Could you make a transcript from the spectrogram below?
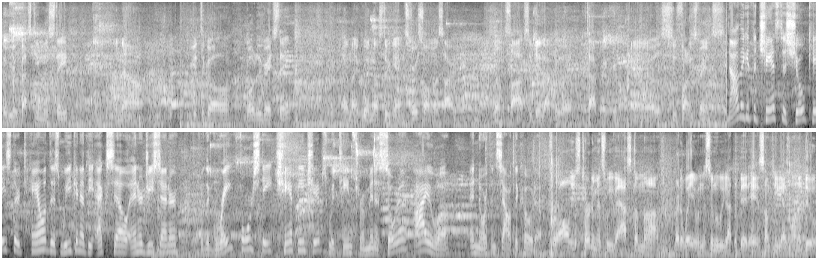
we were the best team in the state and now we get to go go to the great state and like win those three games. First one was hard. We almost lost. It came down to the tiebreaker, and it was a fun experience. Now they get the chance to showcase their talent this weekend at the Xcel Energy Center for the Great Four State Championships with teams from Minnesota, Iowa, and North and South Dakota. For all these tournaments, we've asked them uh, right away when as soon as we got the bid, hey, it's something you guys want to do?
